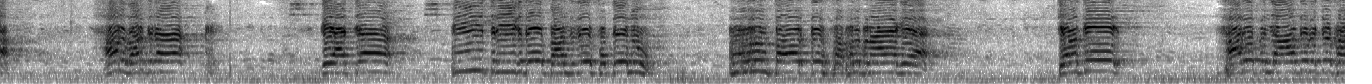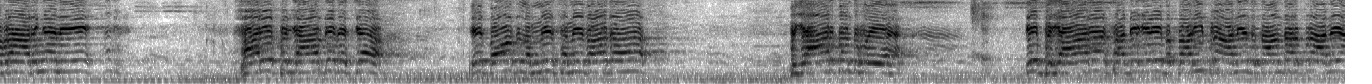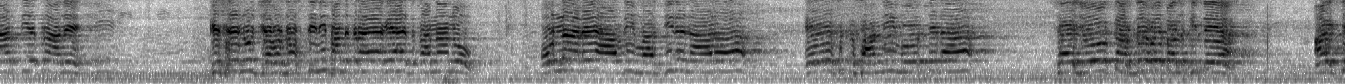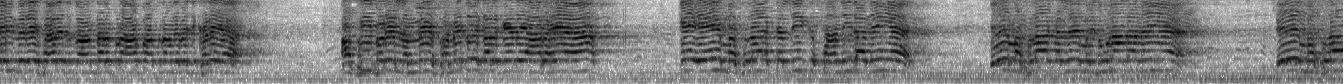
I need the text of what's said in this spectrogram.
ਹਰ ਵਰਗ ਦਾ ਕਿ ਅੱਜ 30 ਤਰੀਕ ਦੇ ਬੰਦ ਦੇ ਸੱਦੇ ਨੂੰ ਪੂਰਨ ਤੌਰ ਤੇ ਸਫਲ ਬਣਾਇਆ ਗਿਆ ਕਿਉਂਕਿ ਸਾਰੇ ਪੰਜਾਬ ਦੇ ਵਿੱਚੋਂ ਖਬਰਾਂ ਆ ਰਹੀਆਂ ਨੇ ਸਾਰੇ ਪੰਜਾਬ ਦੇ ਵਿੱਚ ਇਹ ਬਹੁਤ ਲੰਮੇ ਸਮੇਂ ਬਾਅਦ ਬਾਜ਼ਾਰ ਬੰਦ ਹੋਏ ਆ। ਤੇ ਬਾਜ਼ਾਰ ਸਾਡੇ ਜਿਹੜੇ ਵਪਾਰੀ ਭਰਾ ਨੇ, ਦੁਕਾਨਦਾਰ ਭਰਾ ਨੇ, ਆੜਤੀਏ ਭਰਾ ਨੇ, ਕਿਸੇ ਨੂੰ ਜ਼ਬਰਦਸਤੀ ਨਹੀਂ ਬੰਦ ਕਰਾਇਆ ਗਿਆ ਦੁਕਾਨਾਂ ਨੂੰ। ਉਹਨਾਂ ਨੇ ਆਪਦੀ ਮਰਜ਼ੀ ਦੇ ਨਾਲ ਇਸ ਕਿਸਾਨੀ ਮੋਰਚੇ ਦਾ ਸਹਿਯੋਗ ਕਰਦੇ ਹੋਏ ਬੰਦ ਕੀਤੇ ਆ। ਆ ਇੱਥੇ ਵੀ ਮੇਰੇ ਸਾਰੇ ਦੁਕਾਨਦਾਰ ਭਰਾ ਪਾਤਰਾਂ ਦੇ ਵਿੱਚ ਖੜੇ ਆ। ਅਸੀਂ ਬੜੇ ਲੰਮੇ ਸਮੇਂ ਤੋਂ ਇਹ ਗੱਲ ਕਹਿੰਦੇ ਆ ਰਹੇ ਆ ਕਿ ਇਹ ਮਸਲਾ ਇਕੱਲੀ ਕਿਸਾਨੀ ਦਾ ਨਹੀਂ ਹੈ। ਇਹ ਮਸਲਾ ਇਕੱਲੇ ਮਜ਼ਦੂਰਾਂ ਦਾ ਨਹੀਂ ਹੈ। ਇਹ ਮਸਲਾ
